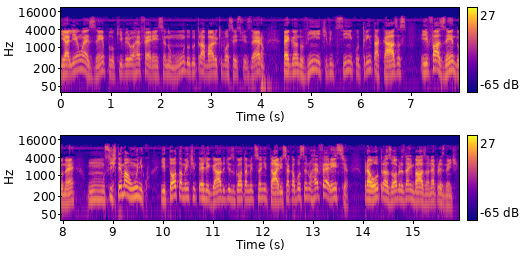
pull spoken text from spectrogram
e ali é um exemplo que virou referência no mundo do trabalho que vocês fizeram, pegando 20, 25, 30 casas e fazendo né, um sistema único e totalmente interligado de esgotamento sanitário. Isso acabou sendo referência para outras obras da Embasa, né, presidente?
